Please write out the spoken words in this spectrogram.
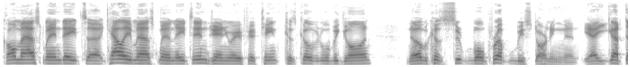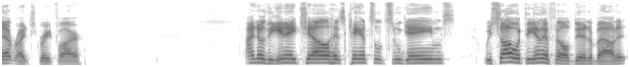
Call mask mandates, uh, Cali mask mandates in January 15th because COVID will be gone. No, because Super Bowl prep will be starting then. Yeah, you got that right, straight fire. I know the NHL has canceled some games. We saw what the NFL did about it.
